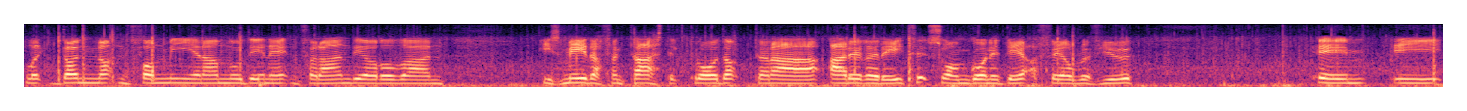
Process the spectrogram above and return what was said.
like done nothing for me and I'm not doing anything for Andy other than he's made a fantastic product and I, I really rate it so I'm going to do a fair review. Um, he,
